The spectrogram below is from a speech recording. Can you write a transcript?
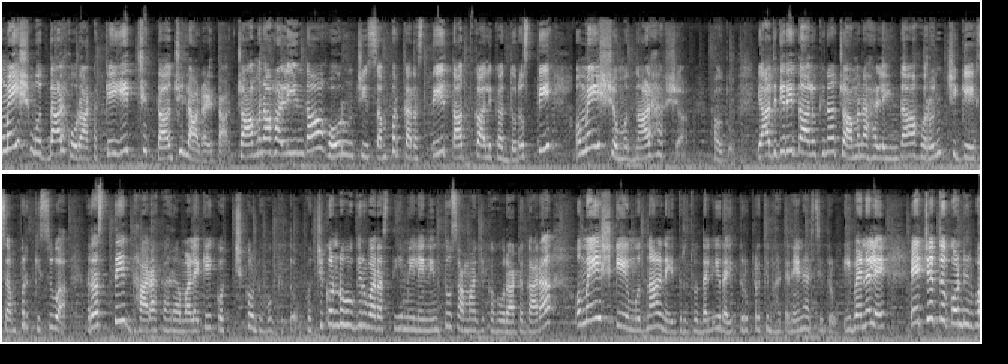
ಉಮೇಶ್ ಮುದ್ದಾಳ್ ಹೋರಾಟಕ್ಕೆ ಎಚ್ಚೆತ್ತ ಜಿಲ್ಲಾಡಳಿತ. ಚಾಮನಹಳ್ಳಿಯಿಂದ ಹೋರುಂಚಿ ಸಂಪರ್ಕ ರಸ್ತೆ ತಾತ್ಕಾಲಿಕ ದುರಸ್ತಿ, ಉಮೇಶ್ ಮುದ್ನಾಳ್ ಹರ್ಷ. ಹೌದು, ಯಾದಗಿರಿ ತಾಲೂಕಿನ ಚಾಮನಹಳ್ಳಿಯಿಂದ ಹೊರಂಚಿಗೆ ಸಂಪರ್ಕಿಸುವ ರಸ್ತೆ ಧಾರಾಕಾರ ಮಳೆಗೆ ಕೊಚ್ಚಿಕೊಂಡು ಹೋಗಿತ್ತು. ಕೊಚ್ಚಿಕೊಂಡು ಹೋಗಿರುವ ರಸ್ತೆಯ ಮೇಲೆ ನಿಂತು ಸಾಮಾಜಿಕ ಹೋರಾಟಗಾರ ಉಮೇಶ್ ಕೆ. ಮುದ್ನಾಳ್ ನೇತೃತ್ವದಲ್ಲಿ ರೈತರು ಪ್ರತಿಭಟನೆ ನಡೆಸಿದರು. ಈ ಬೆನ್ನಲ್ಲೇ ಎಚ್ಚೆತ್ತುಕೊಂಡಿರುವ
